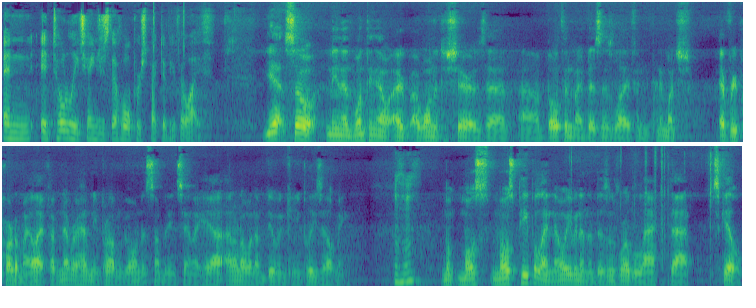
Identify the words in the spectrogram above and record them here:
And it totally changes the whole perspective of your life. Yeah, so I mean, the one thing I, I I wanted to share is that uh, both in my business life and pretty much every part of my life, I've never had any problem going to somebody and saying like, "Hey, I, I don't know what I'm doing. Can you please help me?" Mm-hmm. M- most most people I know, even in the business world, lack that skill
